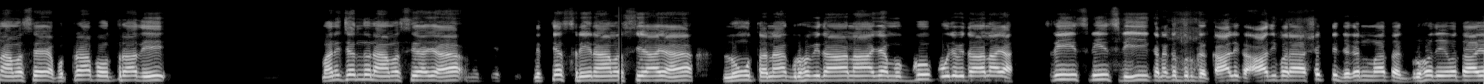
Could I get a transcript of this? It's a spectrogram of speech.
నామస్యాయ పుత్ర పౌత్రాది మణిచందు నామస్యాయ నిత్య శ్రీనామస్యాయ నూతన గృహ విధానాయ ముగ్గు పూజ విధానాయ శ్రీ శ్రీ శ్రీ కనకదుర్గ కాళిక ఆదిపరాశక్తి జగన్మాత గృహ దేవతాయ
